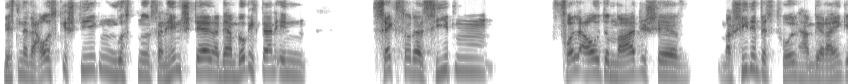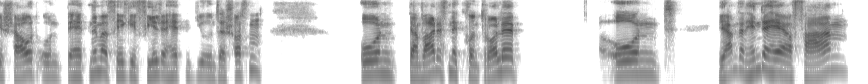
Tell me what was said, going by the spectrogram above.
Wir sind dann ausgestiegen, mussten uns dann hinstellen und wir haben wirklich dann in sechs oder sieben vollautomatische Maschinenpistolen haben wir reingeschaut und der hätte nicht mehr viel gefehlt, dann hätten die uns erschossen. Und dann war das eine Kontrolle und wir haben dann hinterher erfahren,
